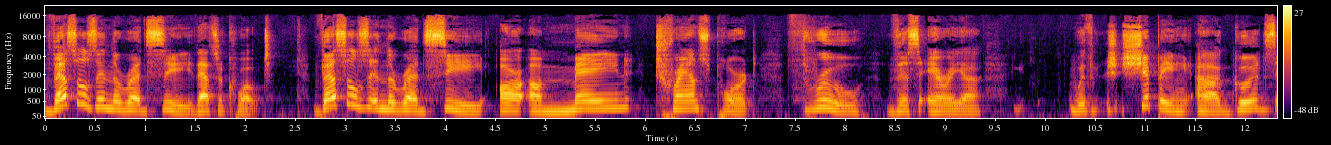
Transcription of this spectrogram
Vessels in the Red Sea, that's a quote. Vessels in the Red Sea are a main transport through this area with shipping uh, goods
